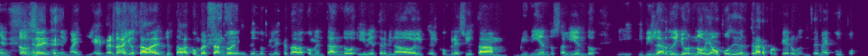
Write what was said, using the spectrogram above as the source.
entonces, es verdad, yo estaba, yo estaba conversando de, lo que les estaba comentando y había terminado el, congreso y estaban viniendo, saliendo, y, y, Bilardo y yo no habíamos podido entrar porque era un tema de cupo.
